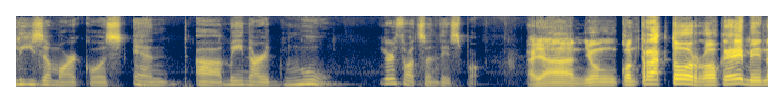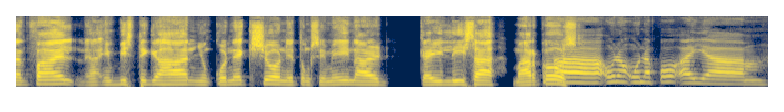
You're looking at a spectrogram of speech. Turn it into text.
Liza Marcos and uh, Maynard Ngu. Your thoughts on this po? Ayan, yung contractor, okay, may nag-file na imbestigahan yung connection nitong si Maynard kay Lisa Marcos. Ah, unang-una po ay um,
